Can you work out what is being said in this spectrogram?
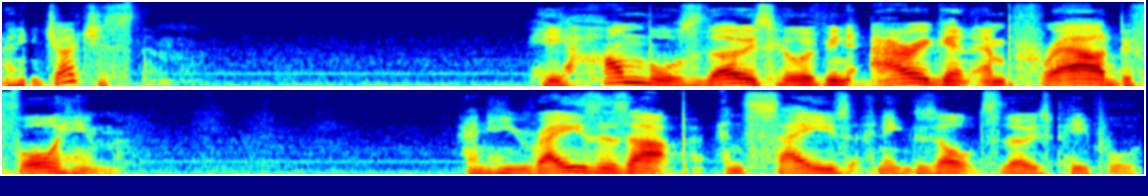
and he judges them. He humbles those who have been arrogant and proud before him. And he raises up and saves and exalts those people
